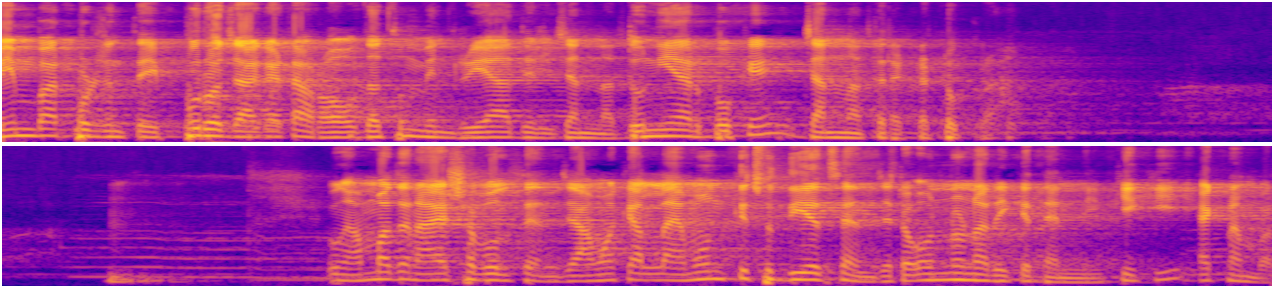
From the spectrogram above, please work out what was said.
মেম্বার পর্যন্ত এই পুরো জায়গাটা রওদাতুম মিন রিয়াদিল জান্নাত দুনিয়ার বুকে জান্নাতের একটা টুকরা। এবং আম্মাজান আয়েশা বলতেন যে, আমাকে আল্লাহ এমন কিছু দিয়েছেন যেটা অন্য নারীকে দেননি। কি কি? এক নম্বর।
